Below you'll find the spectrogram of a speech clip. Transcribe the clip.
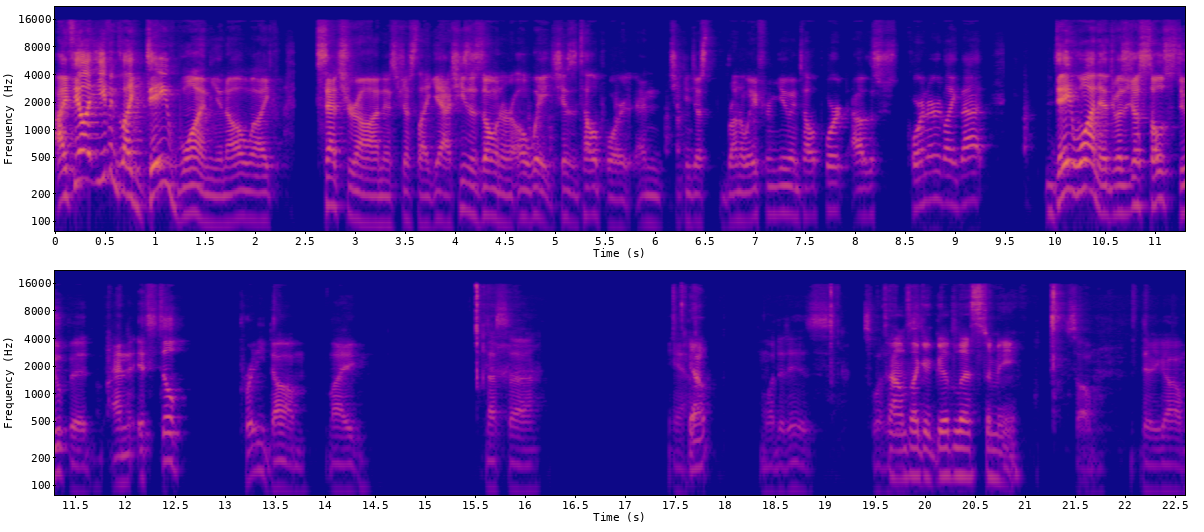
I feel like even like day one, you know, like Cetrion is just like, yeah, she's a zoner. Oh wait, she has a teleport, and she can just run away from you and teleport out of this corner like that. Day one, it was just so stupid, and it's still pretty dumb. Like that's uh, yeah, Yep. what it is. What Sounds is. like a good list to me. So there you go.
